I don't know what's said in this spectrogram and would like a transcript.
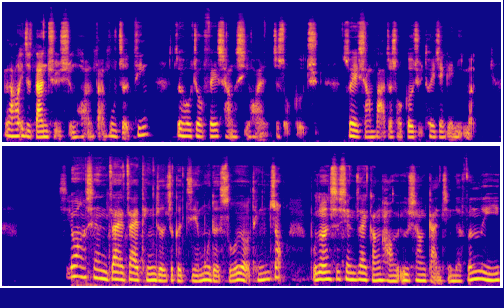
然后一直单曲循环、反复着听，最后就非常喜欢这首歌曲，所以想把这首歌曲推荐给你们。希望现在在听着这个节目的所有听众，不论是现在刚好遇上感情的分离，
